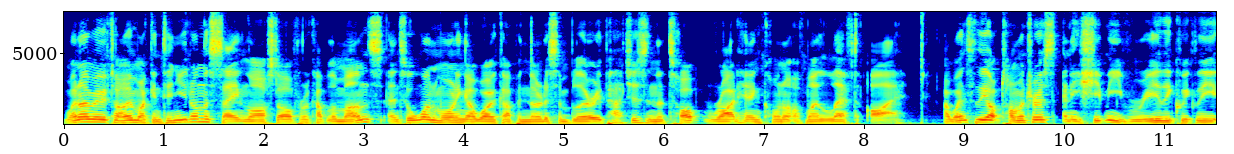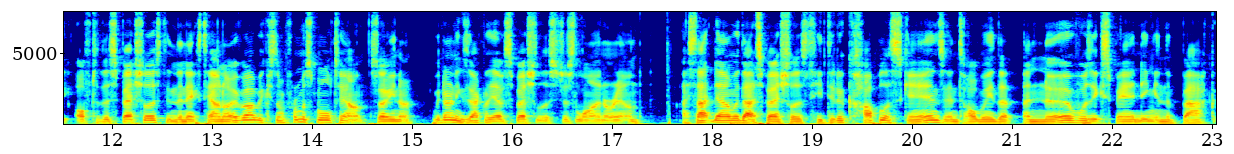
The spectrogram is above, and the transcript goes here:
When I moved home, I continued on the same lifestyle for a couple of months until one morning I woke up and noticed some blurry patches in the top right hand corner of my left eye. I went to the optometrist and he shipped me really quickly off to the specialist in the next town over because I'm from a small town. So, you know, we don't exactly have specialists just lying around. I sat down with that specialist. He did a couple of scans and told me that a nerve was expanding in the back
